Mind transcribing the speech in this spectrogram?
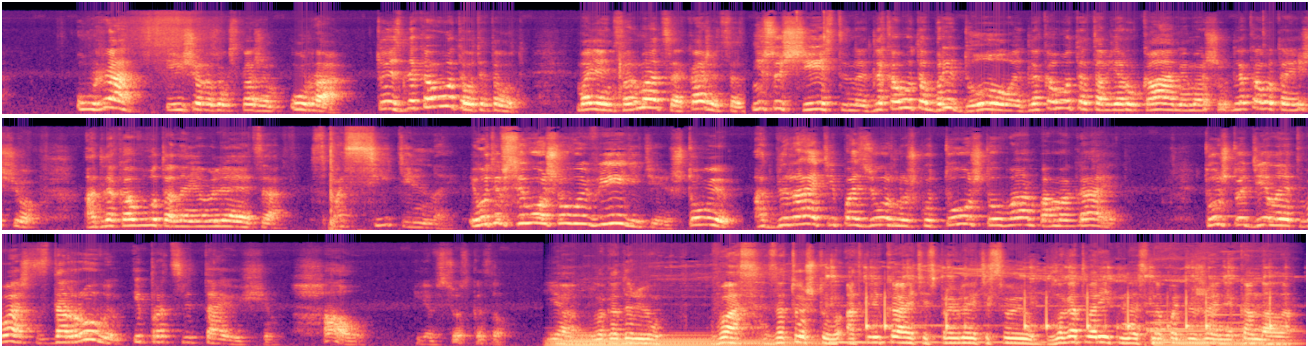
Ура! И еще разок скажем ура! То есть для кого-то вот это вот моя информация кажется несущественной, для кого-то бредовой, для кого-то там я руками машу, для кого-то еще а для кого-то она является спасительной. И вот и всего, что вы видите, что вы отбираете по зернышку то, что вам помогает. То, что делает вас здоровым и процветающим. Хау! Я все сказал. Я благодарю вас за то, что откликаетесь, проявляете свою благотворительность на поддержание канала.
